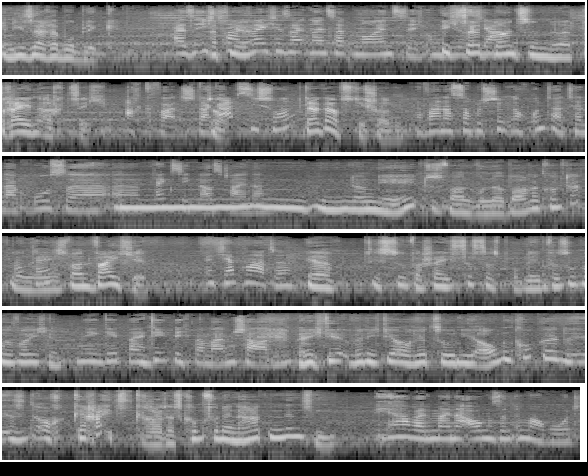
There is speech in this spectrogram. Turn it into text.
in dieser Republik. Also ich trage welche seit 1990. Um Ich seit Jahr. 1983. Ach Quatsch, da So. gab's die schon? Da gab es die schon. Da waren das doch bestimmt noch untertellergroße äh, Plexiglasteile. Na, nee, das waren wunderbare Kontaktlinsen. Okay. Das waren weiche. Ich hab harte. Ja, siehst du, wahrscheinlich ist das das Problem. Versuch mal weiche. Nee, geht, bei- geht nicht bei meinem Schaden. Wenn ich, dir, wenn ich dir auch jetzt so in die Augen gucke, die sind auch gereizt gerade. Das kommt von den harten Linsen. Ja, aber meine Augen sind immer rot.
